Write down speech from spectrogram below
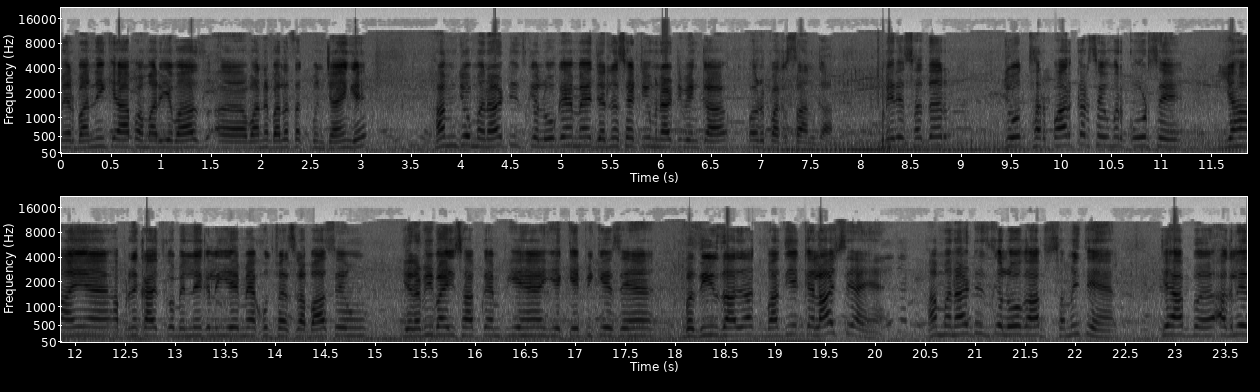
मेहरबानी कि आप हमारी आवाज़ आने वाला तक पहुँचाएँगे। हम जो मनार्टीज़ के लोग हैं, मैं जनरल सेक्रेटरी मनार्टी बैंक का और पाकिस्तान का। मेरे सदर जो थरपारकर से उमरकोट से यहाँ आए हैं अपने कायद को मिलने के लिए, मैं खुद फैसलाबाद से हूँ। ये रवि भाई साहब का एम हैं, ये के पी के से हैं। वज़ीर बाद ये कैलाश से आए हैं। हम मनार्टीज़ के लोग आप समझते हैं कि अब अगले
